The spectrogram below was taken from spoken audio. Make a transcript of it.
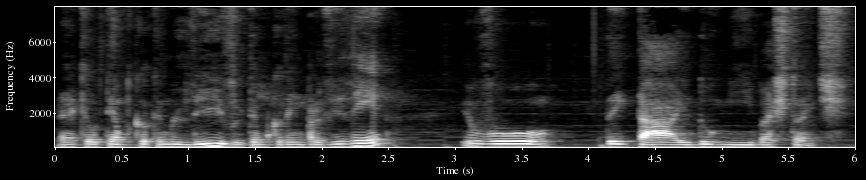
né, que é o tempo que eu tenho livre, o tempo que eu tenho para viver, eu vou deitar e dormir bastante.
